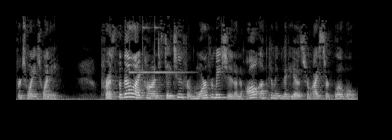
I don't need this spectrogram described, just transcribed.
for 2020. Press the bell icon to stay tuned for more information on all upcoming videos from iCert Global.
